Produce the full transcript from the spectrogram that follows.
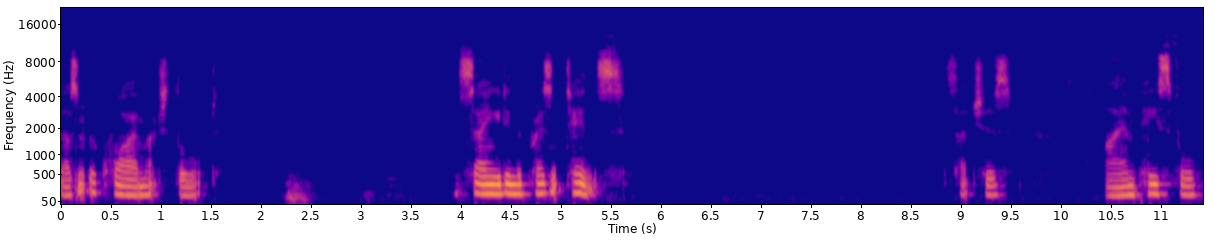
doesn't require much thought. And saying it in the present tense such as I am peaceful,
